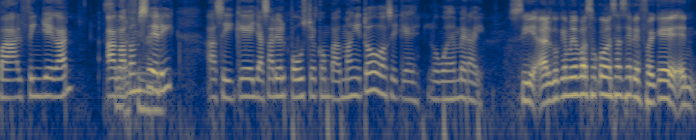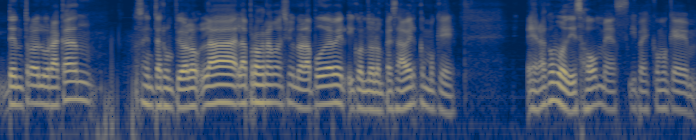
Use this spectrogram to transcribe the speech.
va al fin llegar a Sí, Gotham. City. Así que ya salió el póster con Batman y todo, así que lo pueden ver ahí. Sí, algo que me pasó con esa serie fue que en- dentro del huracán se interrumpió la programación, no la pude ver y cuando lo empecé a ver como que era como this whole mess y pues como que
